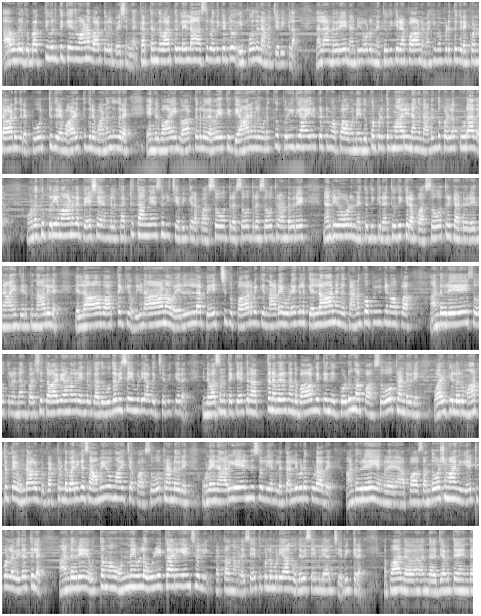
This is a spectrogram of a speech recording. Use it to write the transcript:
அவங்களுக்கு பக்தி விருத்துக்கு ஏதுவான வார்த்தைகள் பேசுங்க. கர்த்தர் இந்த வார்த்தைகளை எல்லாம் ஆசிர்வதிக்கட்டும். இப்போது நாம் ஜெபிக்கலாம். நல்லாண்டவரே நன்றியோடு உன்னை துதிக்கிறப்பா உன்னை மகிமப்படுத்துகிற கொண்டாடுகிற போற்றுகிற வாழ்த்துகிற வணங்குகிற எங்கள் வாயின் வார்த்தைகளும் இதயத்தை தியானங்களும் உனக்கு பிரீதியாக இருக்கட்டும் அப்பா. உன்னை துக்கப்படுத்துக்கு மாதிரி நாங்கள் நடந்து கொள்ளக்கூடாது. உனக்கு பிரியமானதை பேச எங்களுக்கு கற்றுத்தாங்க சொல்லி செபிக்கிறப்பா சோத்ர சோத்ர சோத்ர ஆண்டவரே நன்றியோடு நான் துதிக்கிறேன் துதிக்கிறப்பா. சோத்ருக்கு ஆண்டவரே நாய் திருப்பு நாளில் எல்லா வார்த்தைக்கும் வீணான எல்லா பேச்சுக்கு பார்வைக்கு நடை உடைகளுக்கு எல்லாம் நாங்கள் கணக்கு ஒப்புவிக்கணும் அப்பா ஆண்டவரே சோத்திரம் நாங்கள் பரிசுத்த ஆவியானவர் எங்களுக்கு அது உதவி செய்யும்படியாக செவிக்கிற இந்த வசனத்தை கேட்குற அத்தனை பேருக்கு அந்த பாகியத்தை நீ கொடுங்கப்பா சோத்ராண்டவரே வாழ்க்கையில் ஒரு மாற்றத்தை உண்டாகட்டும். கற்றண்ட வரிக சமயமாயிச்சப்பா சோத்ராண்டவரே உன்னை நான் அறியேன்னு சொல்லி எங்களை தள்ளிவிடக்கூடாது. ஆண்டவரே எங்களை அப்பா சந்தோஷமாக நீ ஏற்றுக்கொள்ள விதத்தில் ஆண்டவரே உத்தமம் உண்மை உள்ள ஊழியக்காரியேன்னு சொல்லி கர்த்தாവ് நம்மளை சேர்த்துக்கொள்ளும்படியாக உதவி செய்யும்படியாக செபிக்கிறேன் அப்போ அந்த அந்த ஜபத்தை இந்த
